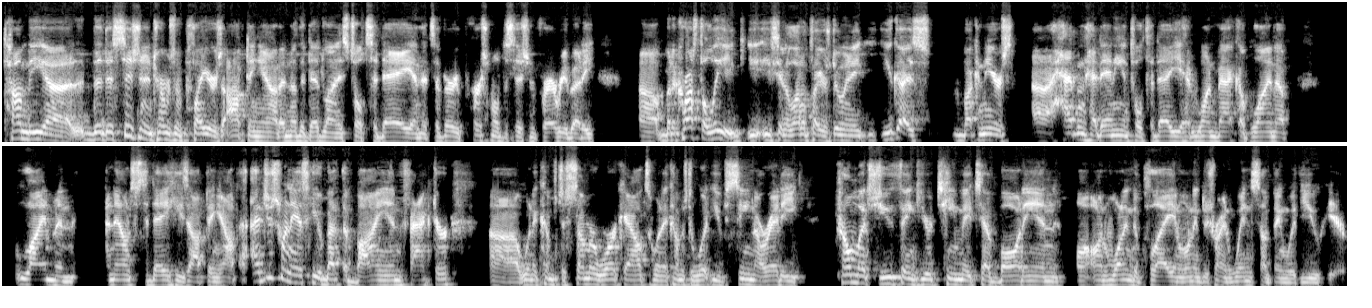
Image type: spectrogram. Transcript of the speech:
Tom, the uh, the decision in terms of players opting out, I know the deadline is still today, and it's a very personal decision for everybody. Uh, but across the league, you, have seen a lot of players doing it. You guys, Buccaneers, uh, hadn't had any until today. You had one backup lineup lineman announced today he's opting out. I just want to ask you about the buy-in factor uh, when it comes to summer workouts, when it comes to what you've seen already. How much do you think your teammates have bought in on, on wanting to play and wanting to try and win something with you here?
